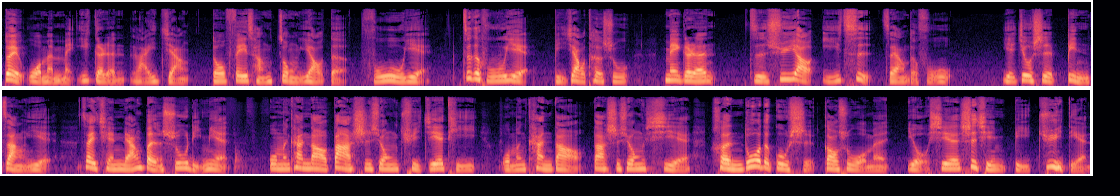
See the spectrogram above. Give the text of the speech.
对我们每一个人来讲都非常重要的服务业。这个服务业。比较特殊，每个人只需要一次这样的服务，也就是殡葬业。在前两本书里面，我们看到大师兄去接题，我们看到大师兄写很多的故事，告诉我们有些事情比据点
